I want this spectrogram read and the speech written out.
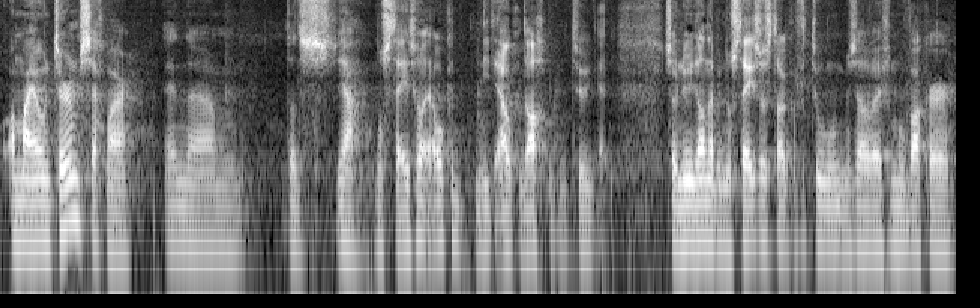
on my own terms, zeg maar. En ehm, dat is ja, nog steeds wel elke, niet elke dag, maar natuurlijk. Zo nu en dan heb ik nog steeds wel dat af en toe mezelf even moet wakker,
